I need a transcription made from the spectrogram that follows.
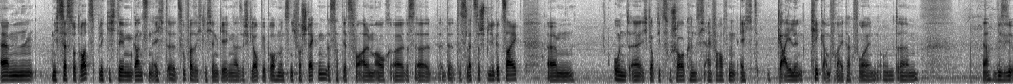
Ähm, nichtsdestotrotz blicke ich dem Ganzen echt äh, zuversichtlich entgegen. Also ich glaube, wir brauchen uns nicht verstecken. Das hat jetzt vor allem auch äh, das, äh, das letzte Spiel gezeigt. Ähm, und äh, ich glaube, die Zuschauer können sich einfach auf einen echt geilen Kick am Freitag freuen. Und ähm, ja, wie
